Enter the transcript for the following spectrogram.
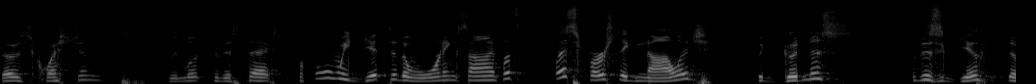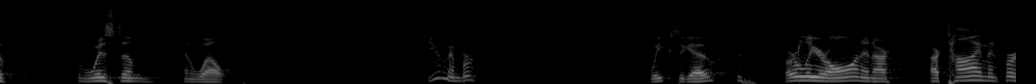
those questions as we look to this text. Before we get to the warning signs, let's, let's first acknowledge the goodness this gift of wisdom and wealth. Do you remember weeks ago, earlier on in our, our time in 1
